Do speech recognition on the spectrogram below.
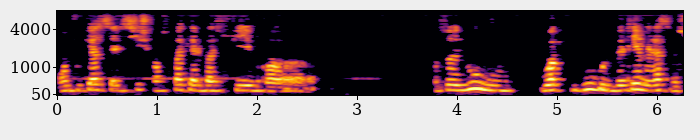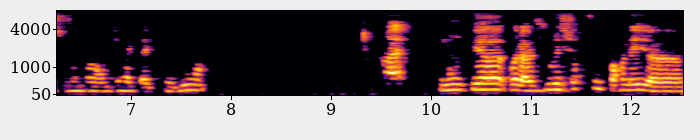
En tout cas, celle-ci, je pense pas qu'elle va suivre. Euh... Enfin, vous, vous, vous, vous le verrez, mais là, c'est parce que j'en parle en direct avec vous. Hein. Ouais. Donc euh, voilà, je voulais surtout parler euh,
